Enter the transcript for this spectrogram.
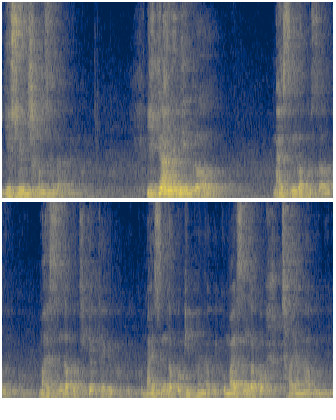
예수님. 처럼 살아가는 거예요. 이게 아니니까 말씀 갖고 싸우고 있고, 말씀 갖고 티격태격하고 있고, 말씀 갖고 비판하고 있고, 말씀 갖고 자랑하고 있는.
